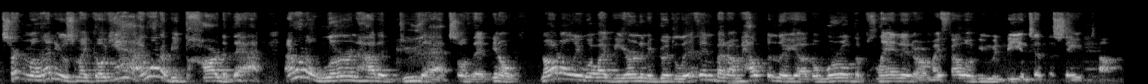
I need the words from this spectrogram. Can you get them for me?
certain millennials might go, yeah, I want to be part of that. I want to learn how to do that so that, you know, not only will I be earning a good living, but I'm helping the, uh, the world, the planet, or my fellow human beings at the same time.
